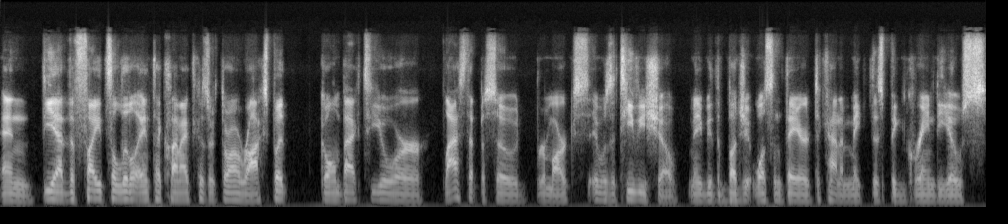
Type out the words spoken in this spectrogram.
And yeah, the fight's a little anticlimactic because they're throwing rocks, but going back to your last episode remarks, it was a TV show. Maybe the budget wasn't there to kind of make this big grandiose,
